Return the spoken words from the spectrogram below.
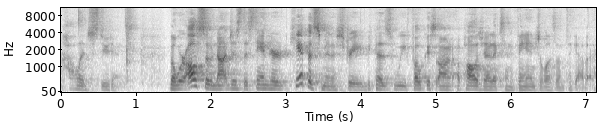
college students. But we're also not just a standard campus ministry because we focus on apologetics and evangelism together.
